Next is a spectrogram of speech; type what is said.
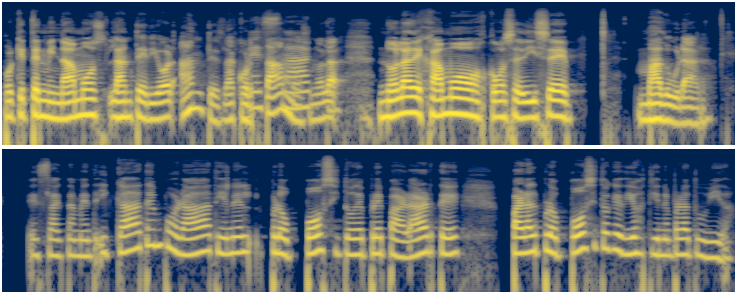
porque terminamos la anterior antes, la cortamos, no la, no la dejamos, como se dice, madurar. Exactamente. Y cada temporada tiene el propósito de prepararte para el propósito que Dios tiene para tu vida,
